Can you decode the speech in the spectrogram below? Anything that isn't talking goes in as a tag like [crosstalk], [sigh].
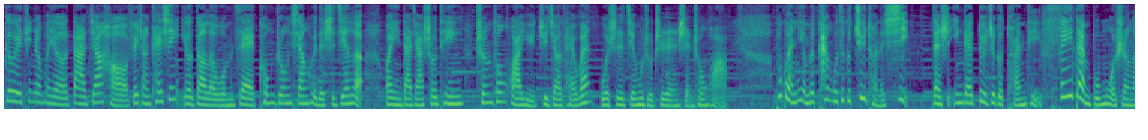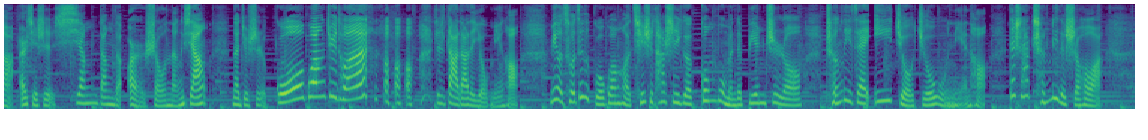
各位听众朋友，大家好，非常开心又到了我们在空中相会的时间了。欢迎大家收听《春风华语》，聚焦台湾，我是节目主持人沈春华。不管你有没有看过这个剧团的戏。但是应该对这个团体非但不陌生啊，而且是相当的耳熟能详，那就是国光剧团，[laughs] 这是大大的有名哈，没有错。这个国光哈，其实它是一个公部门的编制哦，成立在一九九五年哈，但是它成立的时候啊。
